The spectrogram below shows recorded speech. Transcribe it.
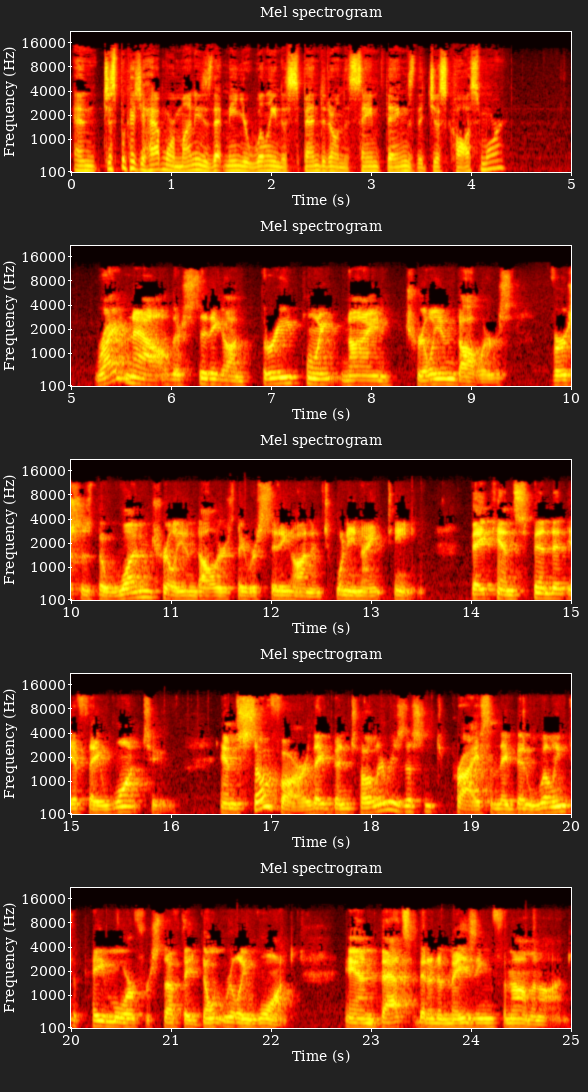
And just because you have more money, does that mean you're willing to spend it on the same things that just cost more? Right now, they're sitting on $3.9 trillion versus the $1 trillion they were sitting on in 2019. They can spend it if they want to. And so far, they've been totally resistant to price and they've been willing to pay more for stuff they don't really want. And that's been an amazing phenomenon.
